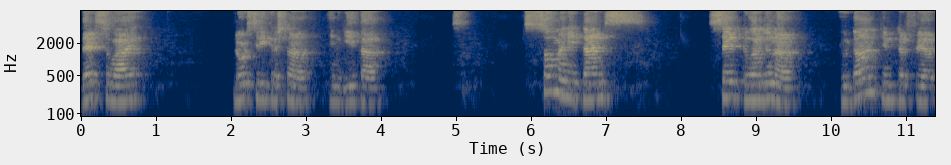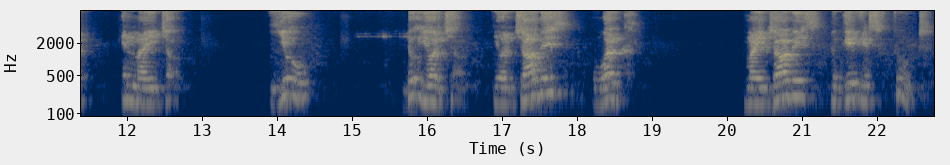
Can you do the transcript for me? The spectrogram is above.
That's why Lord Sri Krishna in Gita so many times said to Arjuna, You don't interfere in my job. You do your job. Your job is work. My job is to give its fruit.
